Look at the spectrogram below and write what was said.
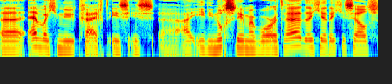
Uh, en wat je nu krijgt is, is uh, AI die nog slimmer wordt. Hè? Dat, je, dat je zelfs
